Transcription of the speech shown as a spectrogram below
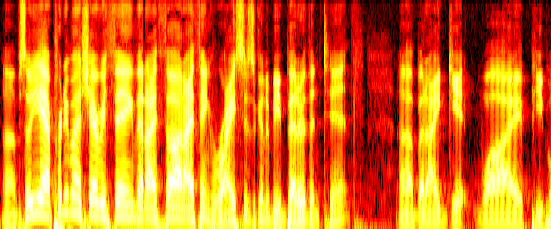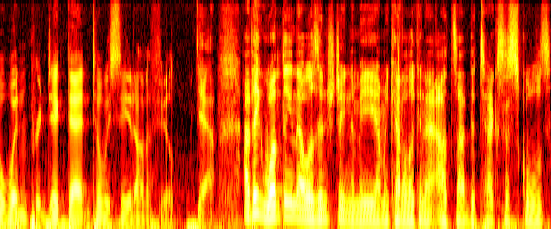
Um, so, yeah, pretty much everything that I thought. I think Rice is going to be better than 10th, uh, but I get why people wouldn't predict that until we see it on the field. Yeah, I think one thing that was interesting to me, I mean, kind of looking at outside the Texas schools.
